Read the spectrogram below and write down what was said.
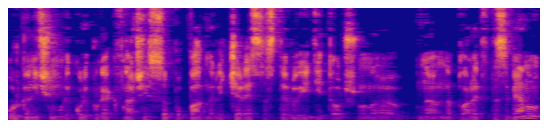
органични молекули по някакъв начин са попаднали чрез астероиди точно на, на, на планетата Земя, но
